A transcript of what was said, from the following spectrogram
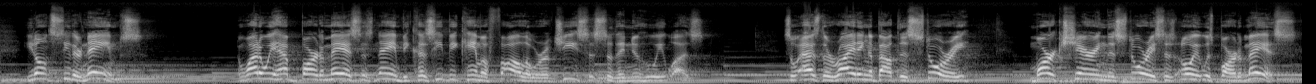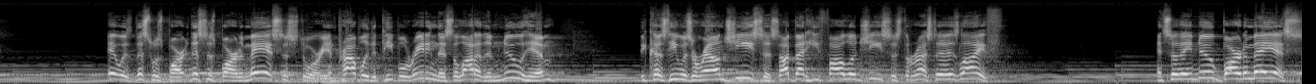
You don't see their names. And why do we have Bartimaeus' name? Because he became a follower of Jesus, so they knew who he was. So as they're writing about this story, Mark sharing this story says, "Oh, it was Bartimaeus." It was this was Bar this is Bartimaeus' story, and probably the people reading this, a lot of them knew him because he was around Jesus. I bet he followed Jesus the rest of his life. And so they knew Bartimaeus.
